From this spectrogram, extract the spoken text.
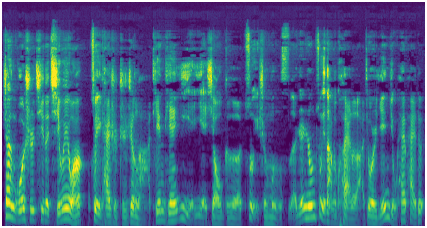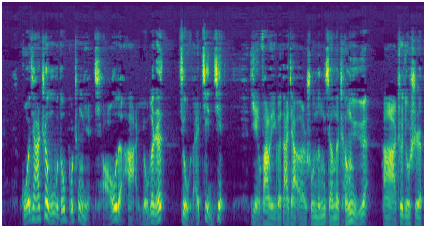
战国时期的齐威王最开始执政啊，天天夜夜笙歌，醉生梦死，人生最大的快乐啊就是饮酒开派对，国家政务都不正眼瞧的哈，有个人就来觐见，引发了一个大家耳熟能详的成语啊，这就是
